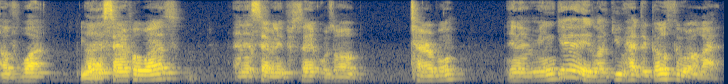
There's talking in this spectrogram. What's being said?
of what uh, Yeah. the sample was. And then 70% was all terrible. You know what I mean? Yeah, like you had to go through all that.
